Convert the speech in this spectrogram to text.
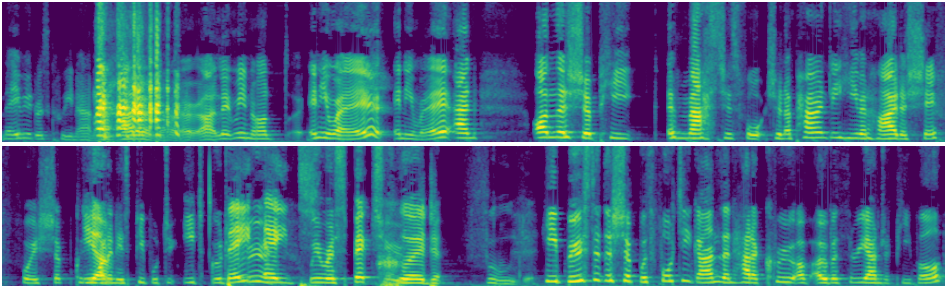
Maybe it was Queen Anne. I, I don't know. Uh, let me not. Anyway, anyway, and on the ship he amassed his fortune. Apparently, he even hired a chef for his ship because he wanted his people to eat good They food. ate We respect you. Good food. He boosted the ship with 40 guns and had a crew of over 300 people.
